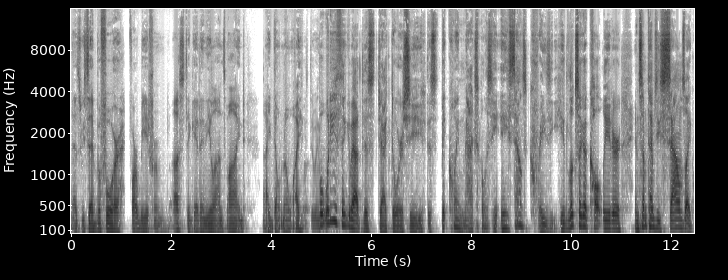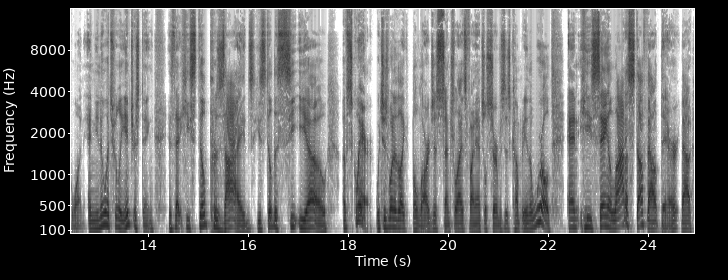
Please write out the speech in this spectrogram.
As we said before, far be it from us to get in Elon's mind. I don't know why he's doing it. But what do you think about this Jack Dorsey, this Bitcoin maximalist? He, he sounds crazy. He looks like a cult leader and sometimes he sounds like one. And you know what's really interesting is that he still presides, he's still the CEO of Square, which is one of the, like the largest centralized financial services company in the world. And he's saying a lot of stuff out there about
